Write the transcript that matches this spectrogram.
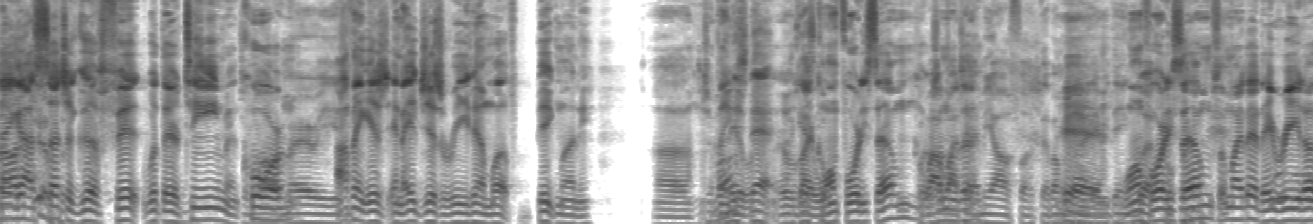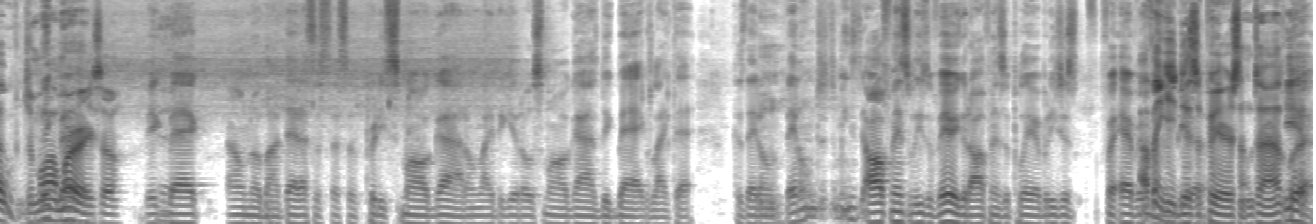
think they the got such a good fit with their team and core. Murray. I think it's and they just read him up big money. Uh, I think it was, that. it was like one forty seven Kawhi something like that. me all fucked up. I'm Yeah, everything. one but- forty seven, something like that. They read up Jamal. Murray. So Big bag. I don't know about that. That's a that's a pretty small guy. I don't like to give those small guys big bags like that because they don't they don't just I mean offensively he's a very good offensive player, but he's just forever. I think he be a- disappears sometimes. But Yeah.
